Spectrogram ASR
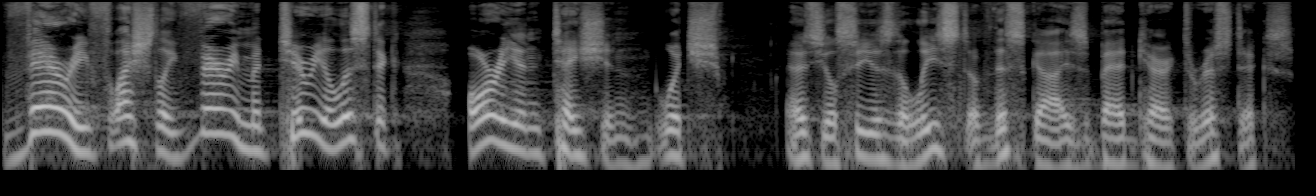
Very fleshly, very materialistic orientation, which, as you'll see, is the least of this guy's bad characteristics.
